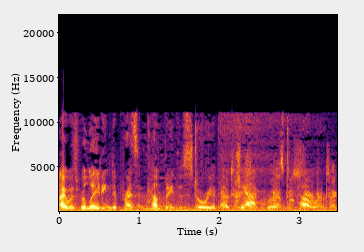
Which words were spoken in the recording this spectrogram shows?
I was relating to present company the story of how Jack rose to power. Hello,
